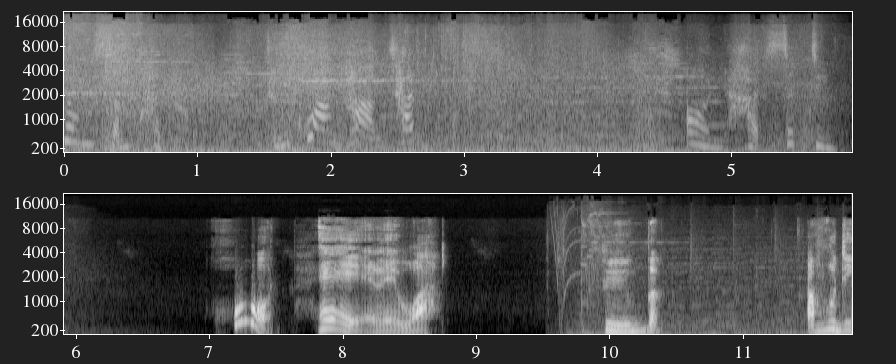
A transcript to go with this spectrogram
จงสัมผัส ถึงความห่างชัด อ่อนหัดซะจริง โคตรเท่เลยวะคือแบบ เอาพูดจ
